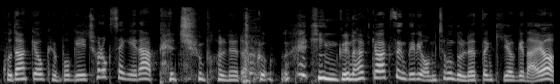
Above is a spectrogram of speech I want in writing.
고등학교 교복이 초록색이라 배추벌레라고 인근 학교 학생들이 엄청 놀렸던 기억이 나요.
